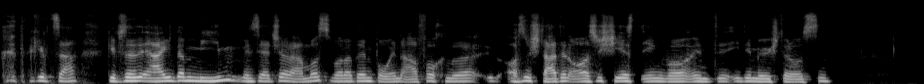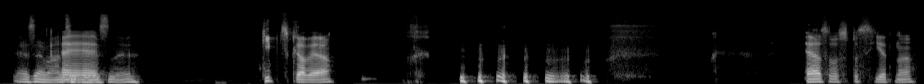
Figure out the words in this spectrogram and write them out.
da gibt es auch, gibt's auch irgendein Meme mit Sergio Ramos, wo er den Ballen einfach nur aus dem Stadion ausschießt, irgendwo in die, in die Milchstraßen. Er ist ein Wahnsinn Äh, gewesen. Gibt's, glaube ich, ja. Ja. Ja, sowas passiert, ne?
